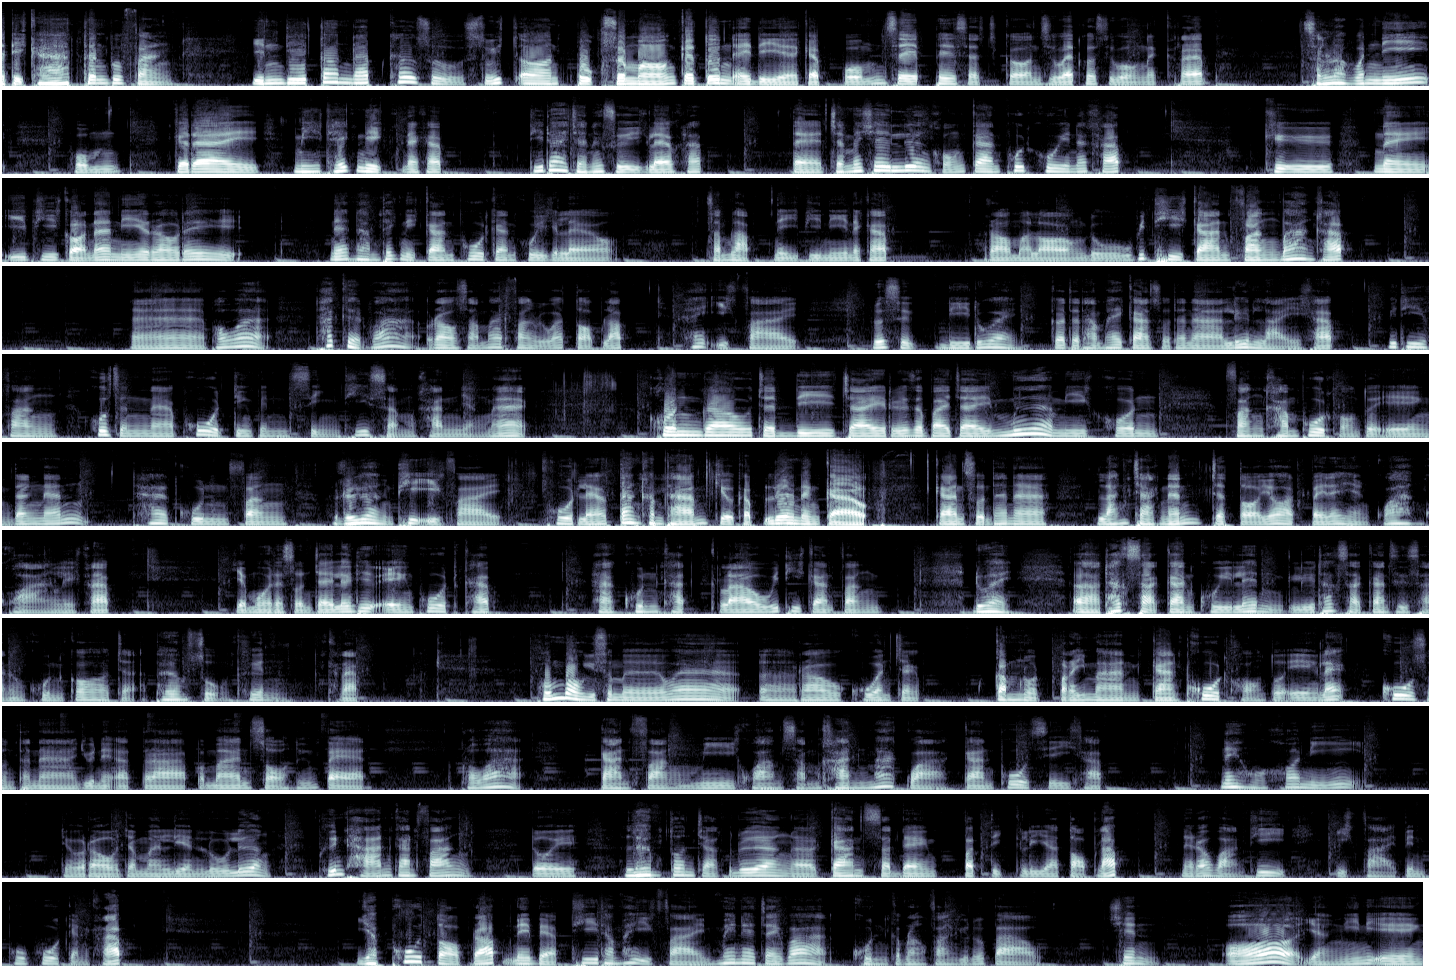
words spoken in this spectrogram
วัสดีครับท่านผู้ฟัง ยินดีต้อนรับเข้าสู่ Switch On ปลุกสมองกระตุ้นไอเดียกับผมเซฟเพศสัจกรสิวัตรโคสิวงนะครับสำหรับวันนี้ผมก็ได้มีเทคนิคนะครับ ที่ได้จากหนังสืออีกแล้วครับ แต่จะไม่ใช่เรื่องของการพูดคุยนะครับ คือใน EP ก่อนหน้านี้เราได้แนะนำเทคนิคการพูดการคุยกันแล้วสำหรับใน EP นี้นะครับ เรามาลองดูวิธีการฟังบ้างครับอ่าเพราะว่าถ้าเกิดว่าเราสามารถฟังหรือว่าตอบรับให้อีกฝ่าย รู้สึกดีด้วย ก็จะทำให้การสนทนาลื่นไหลครับ วิธีฟังคู่สนทนาพูดจึงเป็นสิ่งที่สำคัญอย่างมาก คนเราจะดีใจหรือสบายใจเมื่อมีคนฟังคำพูดของตัวเอง ดังนั้นถ้าคุณฟังเรื่องที่อีกฝ่าย พูดแล้วตั้งคำถามเกี่ยวกับเรื่องดังกล่าว การสนทนาหลังจากนั้นจะต่อยอดไปได้อย่างกว้างขวางเลยครับ อย่ามัวแต่สนใจเรื่องที่ตัวเองพูดครับ หากคุณขัดเกลาวิธีการฟังด้วยทักษะการคุยเล่น หรือทักษะการสื่อสารของคุณก็จะเพิ่มสูงขึ้นครับ ผมบอกอยู่เสมอว่าเเราควรจะกำหนดปริมาณการพูดของตัวเองและ คู่สนทนาอยู่ในอัตราประมาณ 2-8 เพราะว่าการฟังมีความสำคัญมากกว่าการพูดสิครับ ในหัวข้อนี้ เดี๋ยวเราจะมาเรียนรู้เรื่องพื้นฐานการฟัง โดยเริ่มต้นจากเรื่องการแสดงปฏิกิริยาตอบรับ ในระหว่างที่อีกฝ่ายเป็นผู้พูดกันครับ อย่าพูดตอบรับในแบบที่ทำให้อีกฝ่ายไม่แน่ใจว่าคุณกำลังฟังอยู่หรือเปล่า เช่น อ๋อ อย่างนี้นี่เอง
